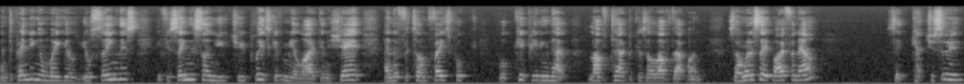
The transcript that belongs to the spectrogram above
and depending on where you're, you're seeing this, if you're seeing this on YouTube, please give me a like and a share and if it's on Facebook, we'll keep hitting that love tab because I love that one. So I'm going to say bye for now. So catch you soon.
